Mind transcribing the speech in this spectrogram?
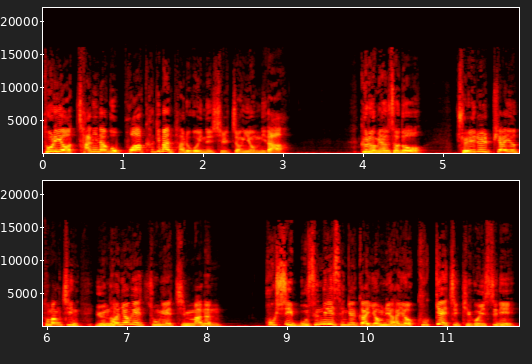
도리어 잔인하고 포악하기만 다루고 있는 실정이옵니다. 그러면서도 죄를 피하여 도망친 윤헌영의 종의 집만은 혹시 무슨 일이 생길까 염려하여 굳게 지키고 있으니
